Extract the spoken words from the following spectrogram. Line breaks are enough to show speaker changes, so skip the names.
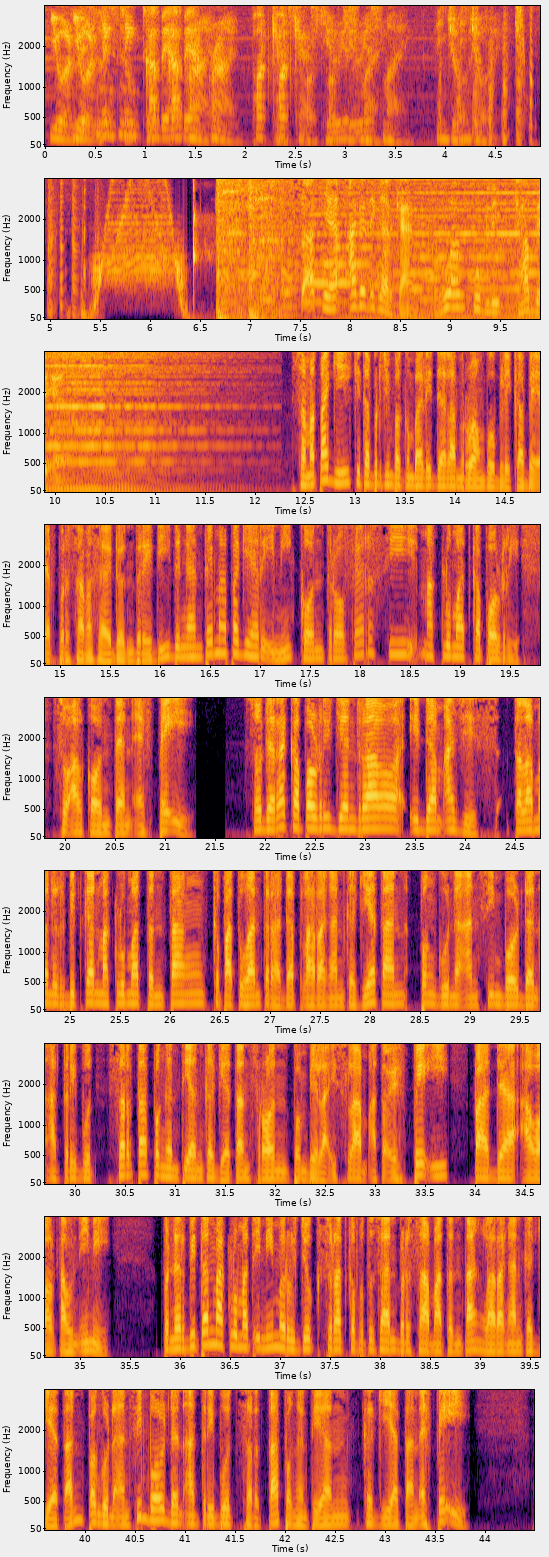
You are, you are listening to KBR, Prime, Prime podcast, podcast for curious mind. Enjoy. Enjoy.
Saatnya Anda dengarkan Ruang Publik KBR.
Selamat pagi, kita berjumpa kembali dalam Ruang Publik KBR bersama saya Don Brady dengan tema pagi hari ini kontroversi maklumat Kapolri soal konten FPI. Saudara Kapolri Jenderal Idam Aziz telah menerbitkan maklumat tentang kepatuhan terhadap larangan kegiatan, penggunaan simbol dan atribut, serta penghentian kegiatan Front Pembela Islam atau FPI pada awal tahun ini. Penerbitan maklumat ini merujuk surat keputusan bersama tentang larangan kegiatan, penggunaan simbol dan atribut, serta penghentian kegiatan FPI.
